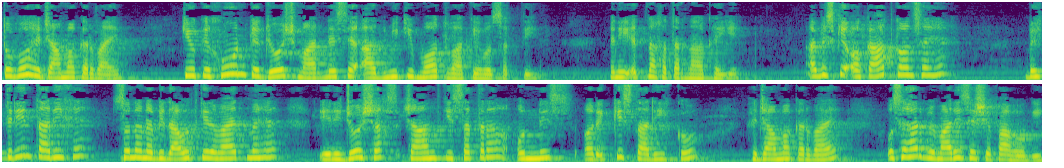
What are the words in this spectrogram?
تو وہ ہجامہ کروائے کیونکہ خون کے جوش مارنے سے آدمی کی موت واقع ہو سکتی یعنی اتنا خطرناک ہے یہ اب اس کے اوقات کون سے ہیں بہترین تاریخ سنن نبی داؤد کی روایت میں ہے یعنی جو شخص چاند کی سترہ انیس اور اکیس تاریخ کو ہجامہ کروائے اسے ہر بیماری سے شفا ہوگی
